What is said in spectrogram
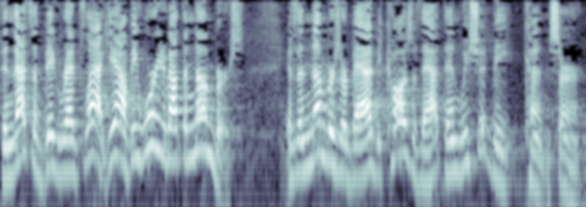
then that's a big red flag. Yeah, be worried about the numbers. If the numbers are bad because of that, then we should be concerned.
